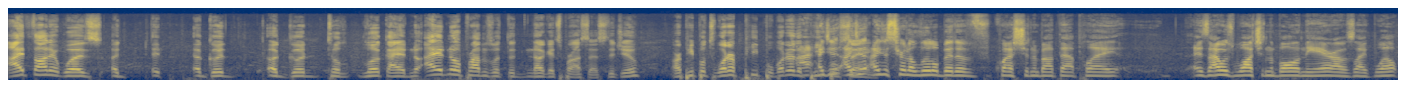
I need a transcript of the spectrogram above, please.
I thought it was a, a, a good a good to look. I had no I had no problems with the Nuggets process. Did you? Are people? What are people? What are the people I, just, I, just, I just heard a little bit of question about that play. As I was watching the ball in the air, I was like, well,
